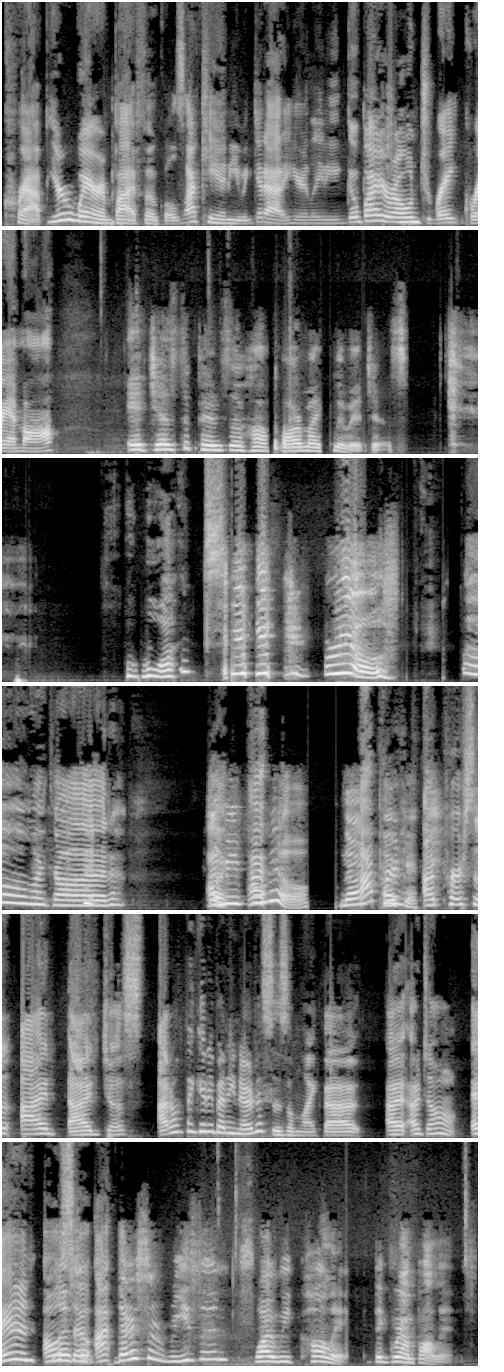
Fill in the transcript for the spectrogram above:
crap. You're wearing bifocals. I can't even get out of here, lady. Go buy your own drink, grandma. It just depends on how far my cleavage is. What? for real. Oh my god. I mean, for I- real. No? I per- okay. I person I I just I don't think anybody notices them like that. I I don't. And also Listen, I there's a reason why we call it the grandpa lens.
